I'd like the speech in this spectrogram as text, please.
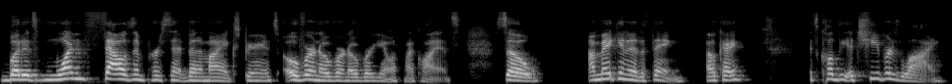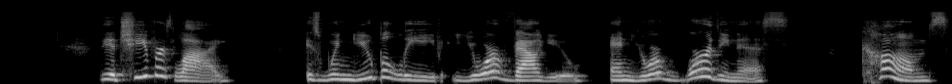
But it's 1000% been in my experience over and over and over again with my clients. So, I'm making it a thing, okay? It's called the achiever's lie. The achiever's lie is when you believe your value and your worthiness comes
